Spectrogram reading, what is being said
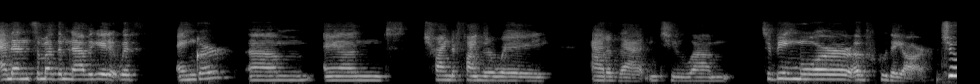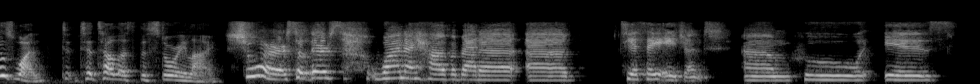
and then some of them navigate it with anger um, and trying to find their way out of that into um, to being more of who they are. Choose one to, to tell us the storyline. Sure. So there's one I have about a, a TSA agent um, who is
